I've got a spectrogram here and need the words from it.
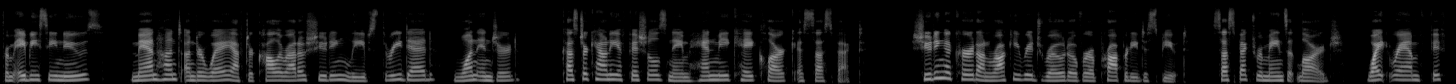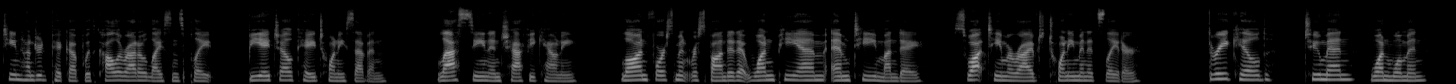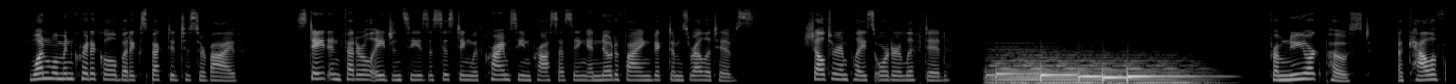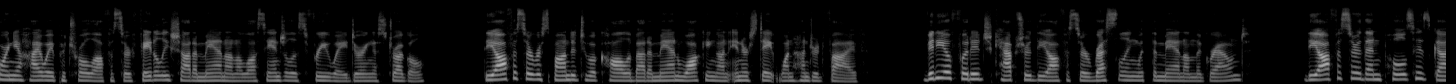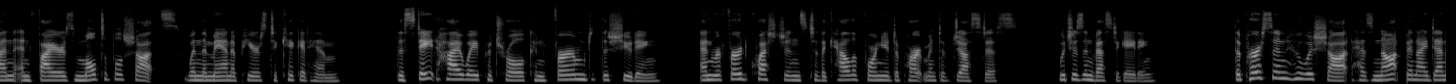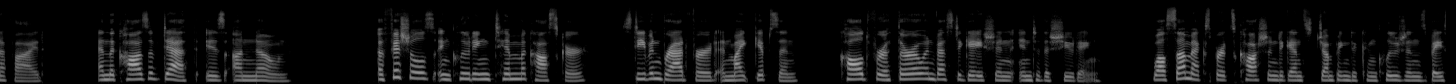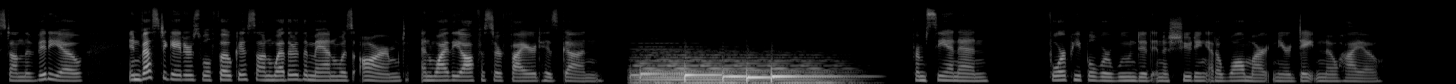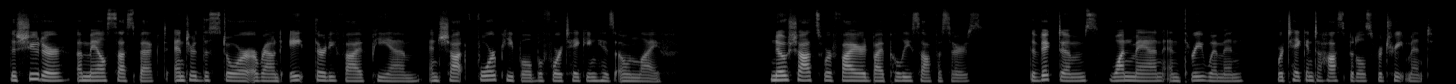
From ABC News, manhunt underway after Colorado shooting leaves three dead, one injured. Custer County officials name Hanmi K. Clark as suspect. Shooting occurred on Rocky Ridge Road over a property dispute. Suspect remains at large. White Ram 1500 pickup with Colorado license plate BHLK 27. Last seen in Chaffee County. Law enforcement responded at 1 p.m. MT Monday. SWAT team arrived 20 minutes later. Three killed, two men, one woman. One woman critical but expected to survive. State and federal agencies assisting with crime scene processing and notifying victims' relatives. Shelter in place order lifted. From New York Post, a California Highway Patrol officer fatally shot a man on a Los Angeles freeway during a struggle. The officer responded to a call about a man walking on Interstate 105. Video footage captured the officer wrestling with the man on the ground. The officer then pulls his gun and fires multiple shots when the man appears to kick at him. The State Highway Patrol confirmed the shooting and referred questions to the California Department of Justice, which is investigating. The person who was shot has not been identified, and the cause of death is unknown. Officials, including Tim McOsker, Steven Bradford, and Mike Gipson, called for a thorough investigation into the shooting. While some experts cautioned against jumping to conclusions based on the video, investigators will focus on whether the man was armed and why the officer fired his gun. From CNN, Four people were wounded in a shooting at a Walmart near Dayton, Ohio. The shooter, a male suspect, entered the store around 8:35 p.m. and shot 4 people before taking his own life. No shots were fired by police officers. The victims, one man and 3 women, were taken to hospitals for treatment.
